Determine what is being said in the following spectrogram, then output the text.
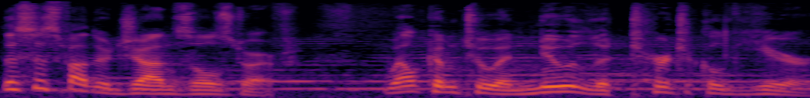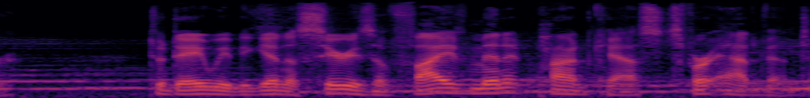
This is Father John Zuhlsdorf. Welcome to a new liturgical year. Today we begin a series of five minute podcasts for Advent.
